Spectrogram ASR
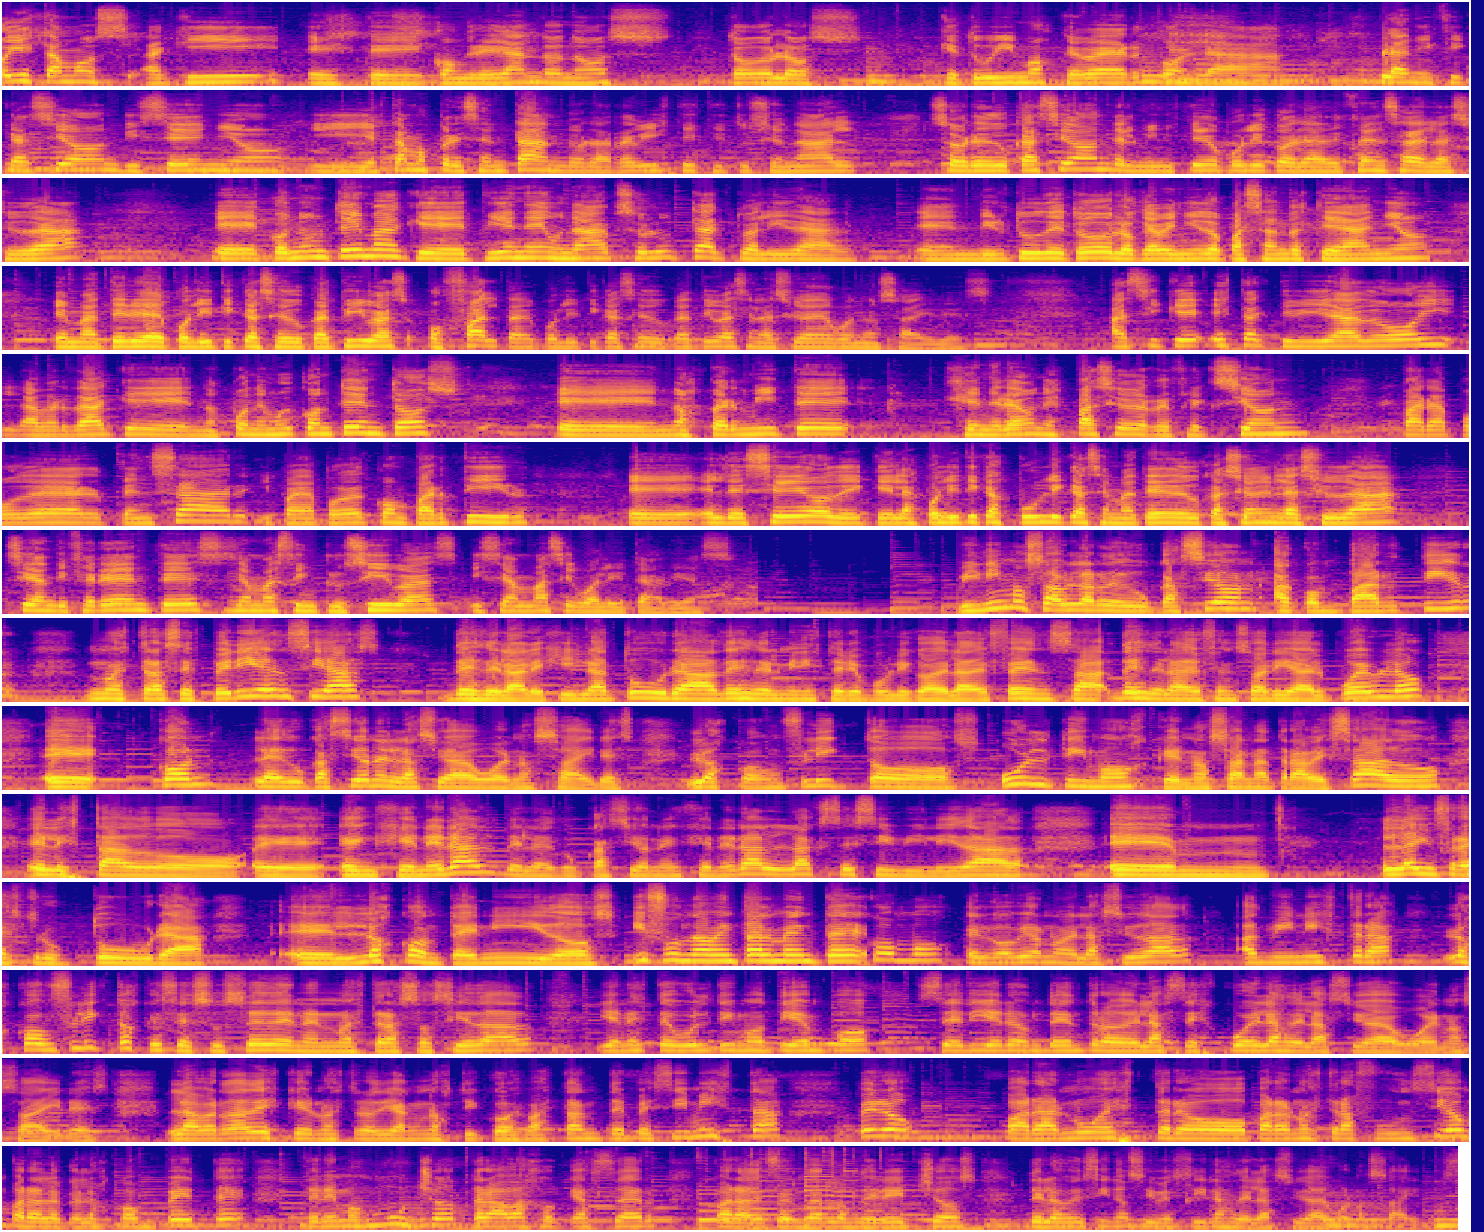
Hoy estamos aquí este, congregándonos todos los que tuvimos que ver con la planificación, diseño y estamos presentando la revista institucional sobre educación del Ministerio Público de la Defensa de la Ciudad eh, con un tema que tiene una absoluta actualidad en virtud de todo lo que ha venido pasando este año en materia de políticas educativas o falta de políticas educativas en la ciudad de Buenos Aires. Así que esta actividad hoy, la verdad que nos pone muy contentos, eh, nos permite generar un espacio de reflexión para poder pensar y para poder compartir eh, el deseo de que las políticas públicas en materia de educación en la ciudad sean diferentes, sean más inclusivas y sean más igualitarias. Vinimos a hablar de educación, a compartir nuestras experiencias desde la legislatura, desde el Ministerio Público de la Defensa, desde la Defensoría del Pueblo. Eh, con la educación en la ciudad de Buenos Aires, los conflictos últimos que nos han atravesado, el estado eh, en general de la educación en general, la accesibilidad, em, la infraestructura, eh, los contenidos y fundamentalmente cómo el gobierno de la ciudad administra los conflictos que se suceden en nuestra sociedad y en este último tiempo se dieron dentro de las escuelas de la ciudad de Buenos Aires. La verdad es que nuestro diagnóstico es bastante pesimista, pero para, nuestro, para nuestra función, para lo que nos compete, tenemos mucho trabajo que hacer para defender los derechos de los vecinos y vecinas de la ciudad de Buenos Aires.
